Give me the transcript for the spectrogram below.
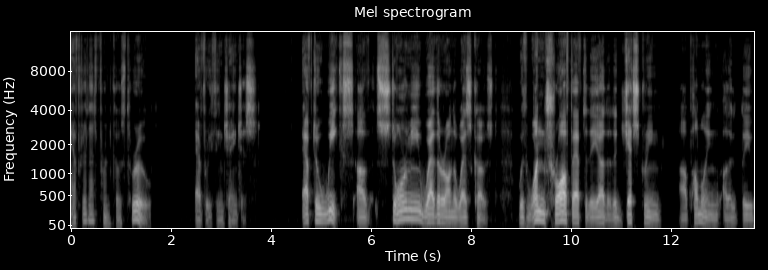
after that front goes through, everything changes after weeks of stormy weather on the West Coast, with one trough after the other, the jet stream uh, pummeling uh, the,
